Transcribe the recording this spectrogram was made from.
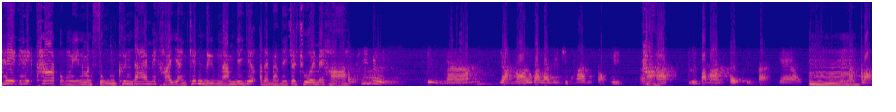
ให้ให้ค่าตรงนี้มันสูงขึ้นได้ไหมคะ อย่างเช่นดื่มน้ำเยอะๆอะไรแบบนี้จะช่วยไหมคะอันที่หนึ่งดื่มน้ำ อย่างน้อยวันละ 1.5ถึง2ลิตรนะครับหรือประมาณ6ถึง8แก้วอืมในน้ำเปล่า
